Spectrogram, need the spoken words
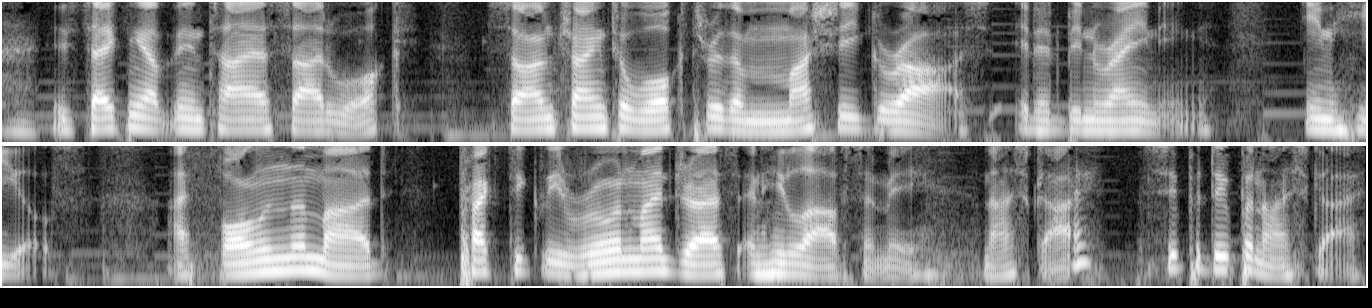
He's taking up the entire sidewalk, so I'm trying to walk through the mushy grass. It had been raining, in heels. I fall in the mud, practically ruined my dress, and he laughs at me. Nice guy? Super duper nice guy.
